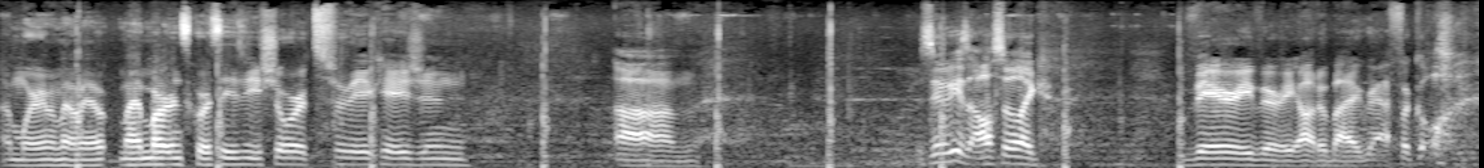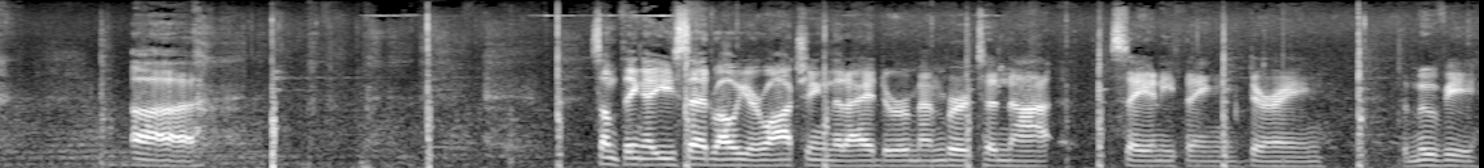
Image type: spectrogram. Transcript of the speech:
I'm wearing my, my Martin Scorsese shorts for the occasion. Um, this movie is also like very, very autobiographical. Uh, something that you said while we were watching that I had to remember to not say anything during the movie,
